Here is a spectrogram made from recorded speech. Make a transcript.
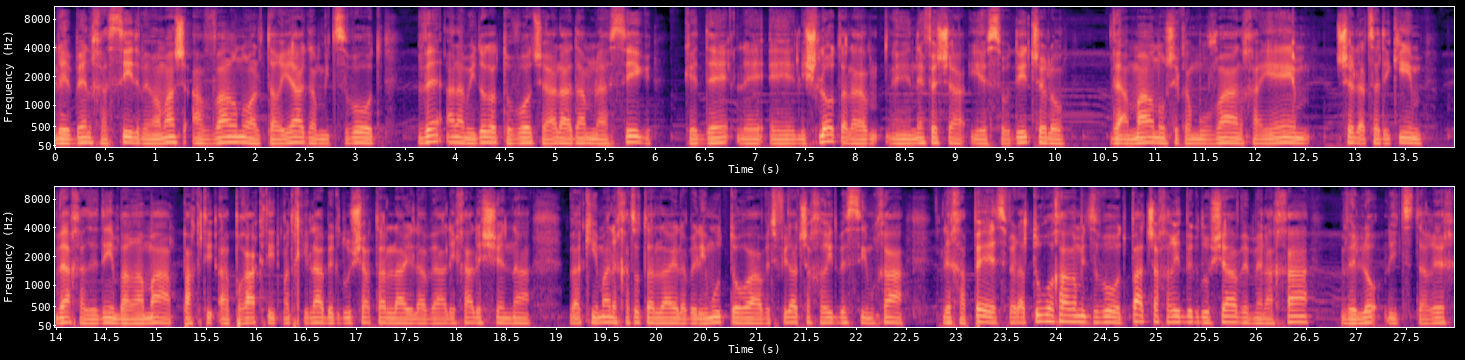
לבין חסיד וממש עברנו על תרי"ג המצוות ועל המידות הטובות שעל האדם להשיג כדי אה, לשלוט על הנפש היסודית שלו, ואמרנו שכמובן חייהם של הצדיקים והחזדים ברמה הפרקטית, הפרקטית מתחילה בקדושת הלילה וההליכה לשינה והקימה לחצות הלילה ולימוד תורה ותפילת שחרית בשמחה לחפש ולטור אחר המצוות, פת שחרית בקדושה ומלאכה ולא להצטרך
